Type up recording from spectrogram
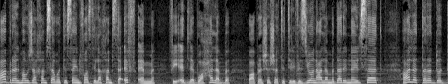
عبر الموجة 95.5 FM في إدلب وحلب وعبر شاشة التلفزيون على مدار النيلسات على التردد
